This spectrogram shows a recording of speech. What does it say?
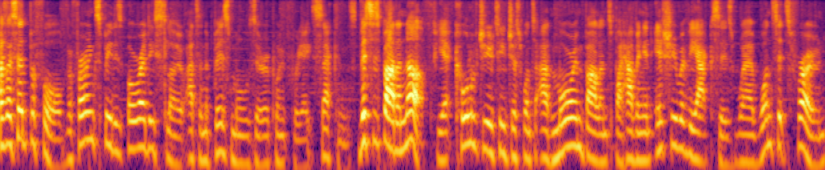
As I said before, the throwing speed is already slow at an abysmal 0.38 seconds. This is bad enough, yet Call of Duty just want to add more imbalance by having an issue with the axes where once it's thrown,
